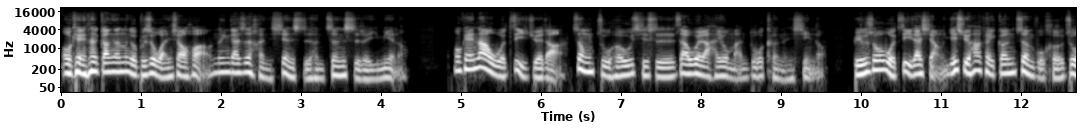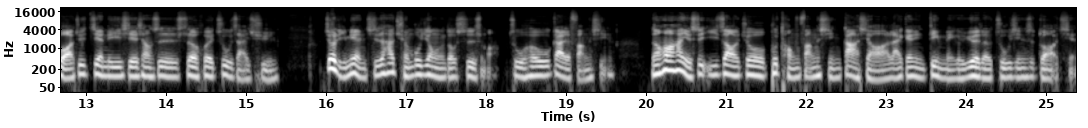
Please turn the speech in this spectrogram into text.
OK，那刚刚那个不是玩笑话，那应该是很现实、很真实的一面哦。OK，那我自己觉得啊，这种组合屋其实在未来还有蛮多可能性的。比如说，我自己在想，也许它可以跟政府合作啊，去建立一些像是社会住宅区，就里面其实它全部用的都是什么组合屋盖的房型，然后它也是依照就不同房型大小啊，来给你定每个月的租金是多少钱。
